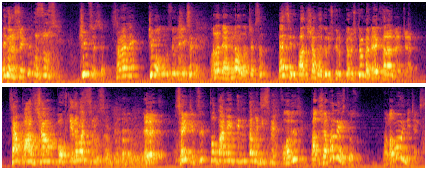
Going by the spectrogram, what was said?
Ne görüşecektin? Husus. Kimsin sen? Sana ne? Kim olduğunu söyleyeceksin. Bana derdini anlatacaksın. Ben seni padişahla görüştürüp görüştürmemeye karar vereceğim. Sen padişahın bok yedi mısın? Evet. Sen kimsin? Tophaneddin'in damı cismet. Olabilir. Padişahtan ne istiyorsun? Dama mı oynayacaksın?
